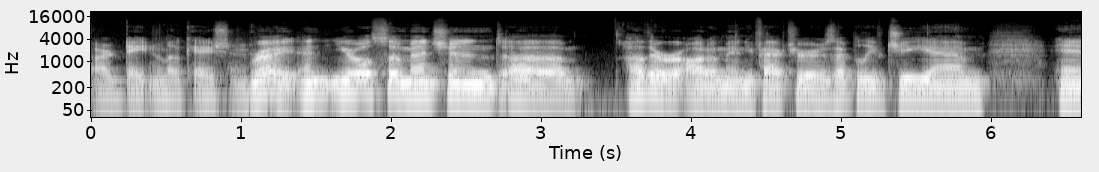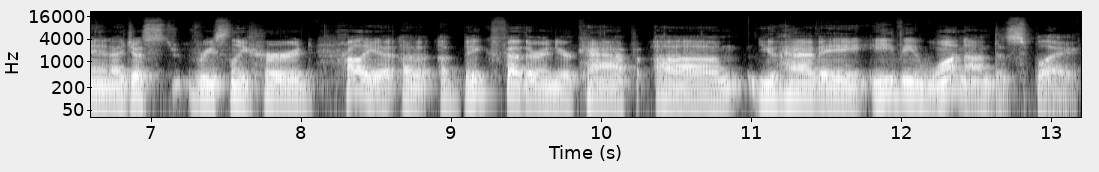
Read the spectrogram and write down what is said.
our Dayton location. Right, and you also mentioned um, other auto manufacturers, I believe GM. And I just recently heard probably a, a big feather in your cap. Um, you have a EV1 on display.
